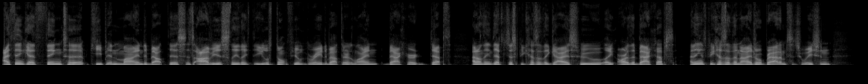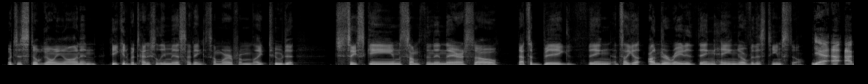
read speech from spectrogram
I think a thing to keep in mind about this is obviously like the Eagles don't feel great about their linebacker depth. I don't think that's just because of the guys who like are the backups. I think it's because of the Nigel Bradham situation, which is still going on, and he could potentially miss. I think somewhere from like two to six games, something in there. So that's a big thing. It's like an underrated thing hanging over this team still. Yeah, I,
